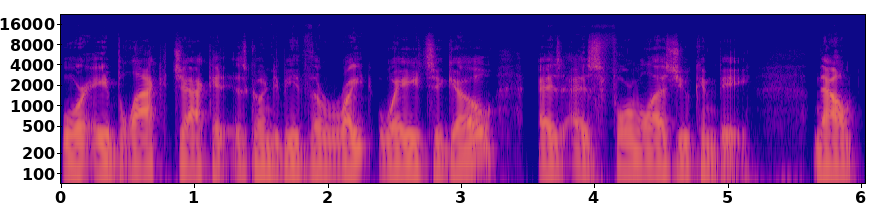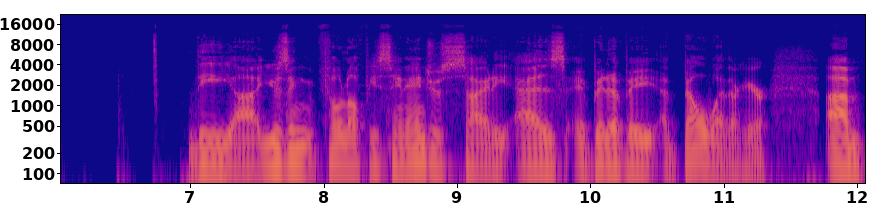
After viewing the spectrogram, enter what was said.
or a black jacket is going to be the right way to go as as formal as you can be. Now, the uh, using Philadelphia St. Andrew Society as a bit of a, a bellwether here. Um,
